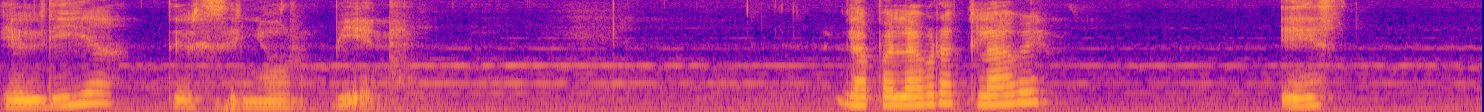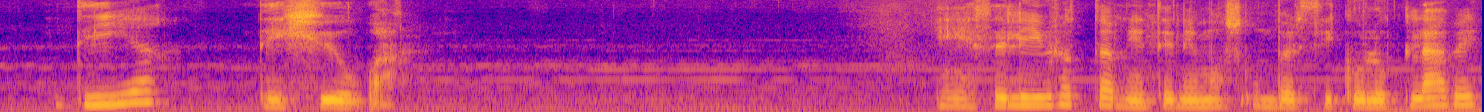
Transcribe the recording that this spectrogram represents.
El día del Señor viene. La palabra clave es día de Jehová. En este libro también tenemos un versículo clave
